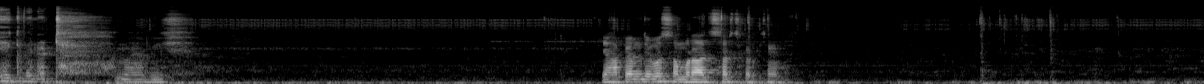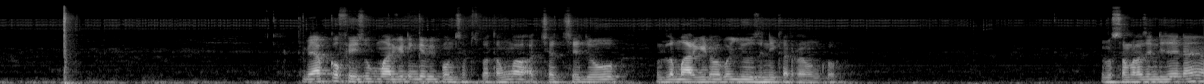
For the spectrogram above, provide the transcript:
एक मिनट अभी यहाँ पे हम देखो सम्राट सर्च करते हैं। मैं आपको फेसबुक मार्केटिंग के भी कॉन्सेप्ट बताऊँगा अच्छे अच्छे जो मतलब मार्केट में कोई यूज़ नहीं कर रहा उनको। देखो सम्राज इन डिज़ाइन आया।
